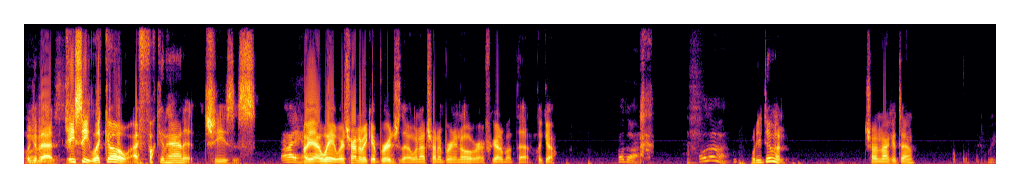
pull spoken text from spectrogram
Look at that. nice. KC, let go! I fucking had it. Jesus. I Oh yeah, wait. We're trying to make a bridge though. We're not trying to bring it over. I forgot about that. Let go. Hold on. Hold on. What are you doing? Trying to knock it down? We,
